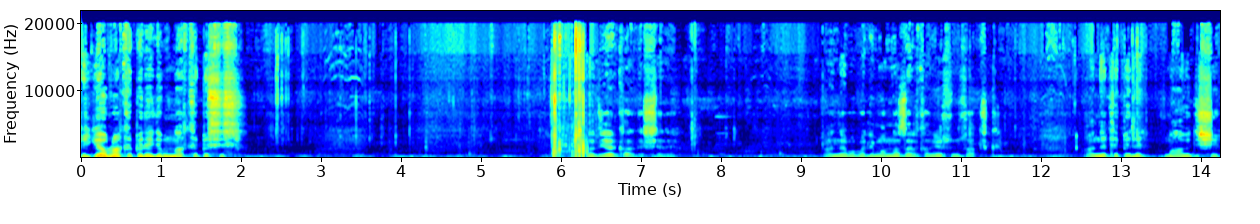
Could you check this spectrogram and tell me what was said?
İlk yavrular tepeliydi bunlar tepesiz. Bu diğer kardeşleri. Anne baba limon nazarı tanıyorsunuz artık. Anne tepeli mavi dişi.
